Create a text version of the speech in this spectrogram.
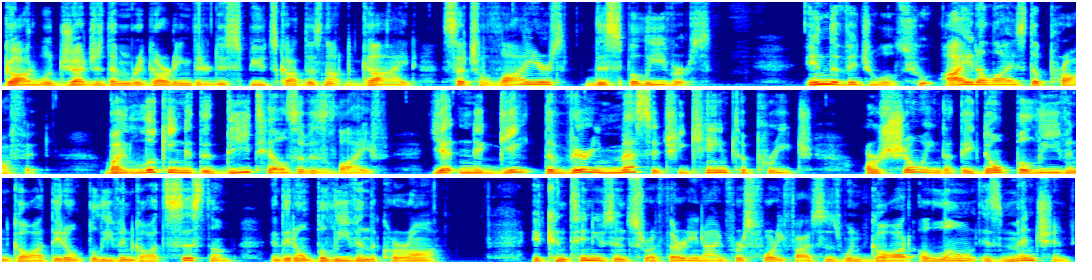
God will judge them regarding their disputes. God does not guide such liars, disbelievers. Individuals who idolize the Prophet by looking at the details of his life, yet negate the very message he came to preach, are showing that they don't believe in God, they don't believe in God's system, and they don't believe in the Quran. It continues in Surah 39, verse 45 says, When God alone is mentioned,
